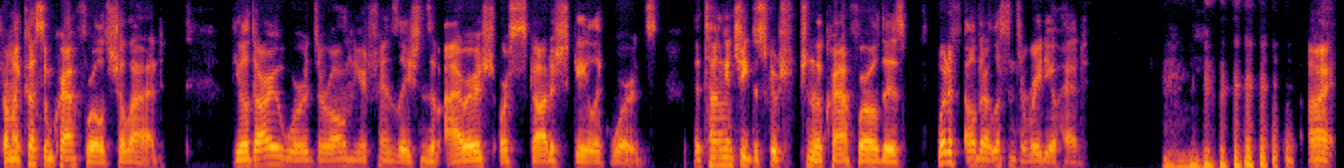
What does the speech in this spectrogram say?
From my custom craft world, Sileadh. The Eldario words are all near translations of Irish or Scottish Gaelic words. The tongue in cheek description of the craft world is What if Eldar listened to Radiohead? All right.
